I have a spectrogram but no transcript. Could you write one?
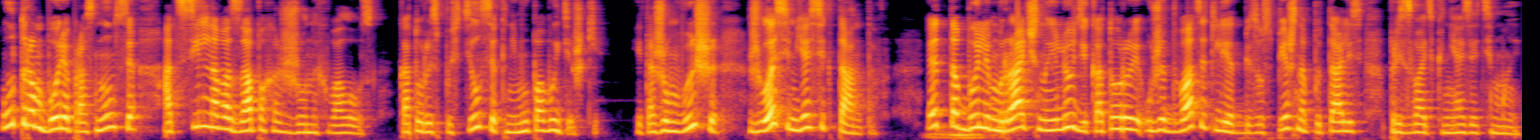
Утром Боря проснулся от сильного запаха сжженных волос, который спустился к нему по вытяжке. Этажом выше жила семья сектантов. Это были мрачные люди, которые уже 20 лет безуспешно пытались призвать князя тьмы.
